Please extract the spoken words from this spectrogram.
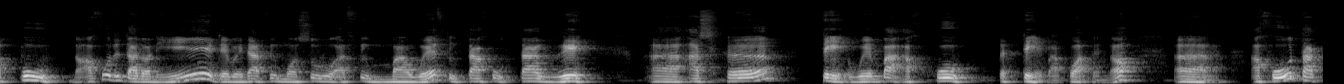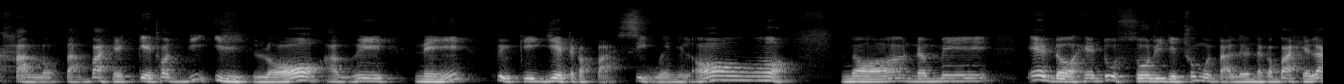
အပူနော်အခုတတော်နေတေဝဒသူမောဆိုရအသူမာဝဲသူတာဟုတာရေအာအစဟတေဝေဘအခုတတေပါခွာတယ်နော်အာ အခုတခါလောတာဘဟေကေထောဒီအီလောအဂေနေသူကီယေတကပါစီဝဲနေလောနော်နမေအဲ့တော့ဟေဒုဆိုဒီချွမတာလနကဘာဟေလာ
